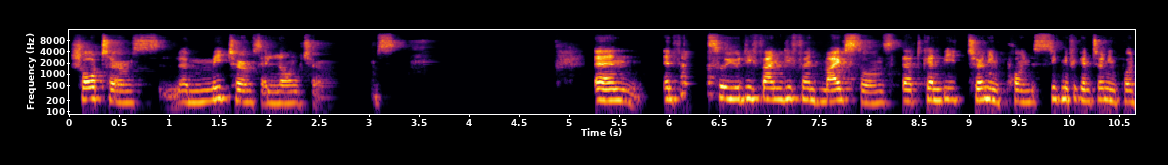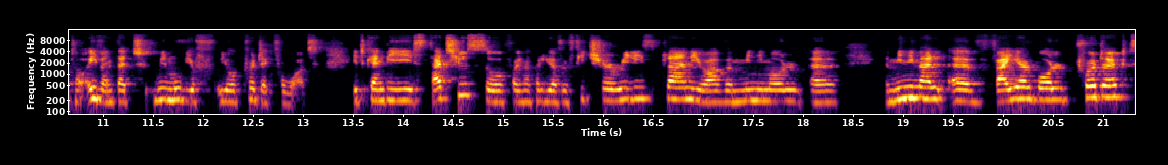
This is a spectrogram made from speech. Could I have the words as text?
short terms, uh, mid terms, and long terms. And, and so you define different milestones that can be turning points, significant turning point or event that will move your, your project forward. It can be status. So for example, you have a feature release plan, you have a minimal, uh, a minimal uh, viable product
